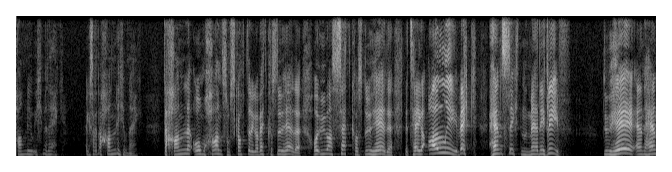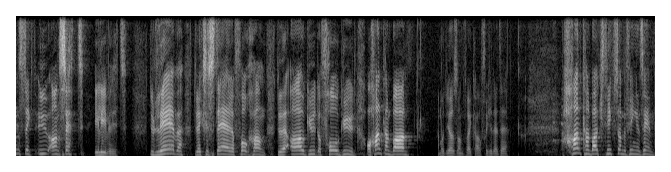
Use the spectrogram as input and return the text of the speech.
handler jo ikke med deg. Jeg har sagt, Det handler ikke om deg. Det handler om Han som skapte deg og vet hvordan du har det. Og uansett hvordan du har det, det tar aldri vekk hensikten med ditt liv. Du har en hensikt uansett i livet ditt. Du lever, du eksisterer for Han. Du er av Gud og for Gud. Og han kan bare Jeg måtte gjøre sånn, for jeg får ikke det til. Han kan bare knipse med fingeren sin,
